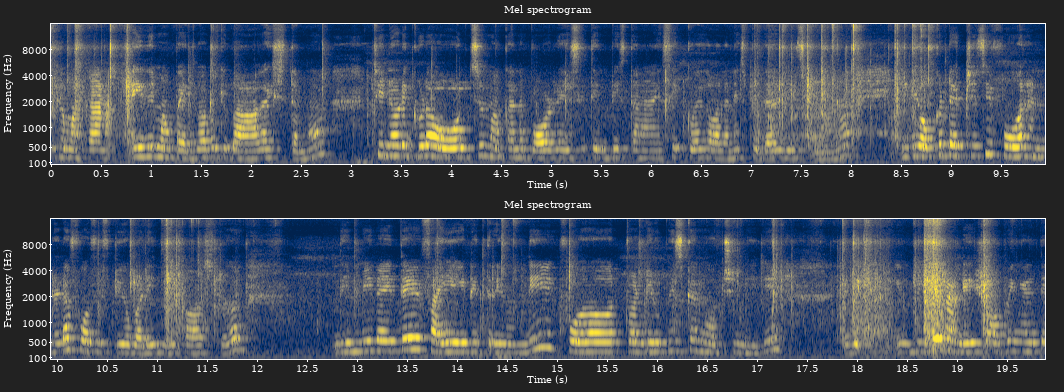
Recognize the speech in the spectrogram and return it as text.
ఇంకా మకాన. ఇది మా పెద్ద బాబుకి బాగా ఇష్టము. చిన్నోడికి కూడా ఓట్స్ మకాన పౌడర్ వేసి తినిపిస్తాను అనేసి ఎక్కువ కావాలనేసి పెద్దగా తీసుకున్నాను. ఇది ఒకటి వచ్చేసి ఫోర్ హండ్రెడ్ ఫోర్ ఫిఫ్టీ పడింది కాస్ట్. దీని మీద అయితే ఫైవ్ ఎయిటీ త్రీ ఉంది ఫోర్ ట్వంటీ రూపీస్కి ఏమో వచ్చింది ఇది. ఇది ఇంకేనండి షాపింగ్ అయితే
